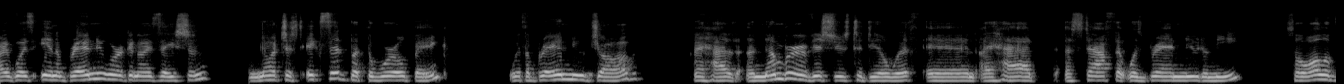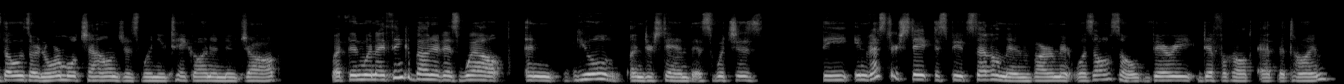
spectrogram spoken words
I was in a brand new organization not just ICSID, but the World Bank with a brand new job. I had a number of issues to deal with, and I had a staff that was brand new to me. So, all of those are normal challenges when you take on a new job. But then, when I think about it as well, and you'll understand this, which is the investor state dispute settlement environment was also very difficult at the time.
